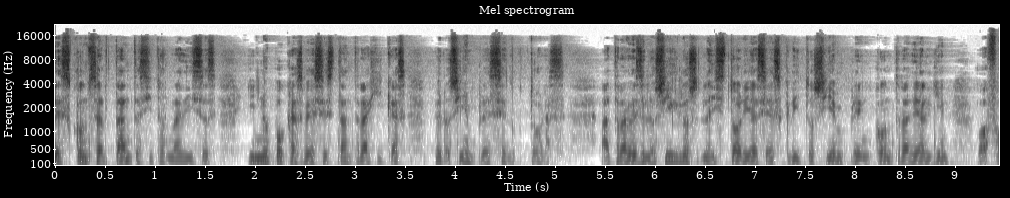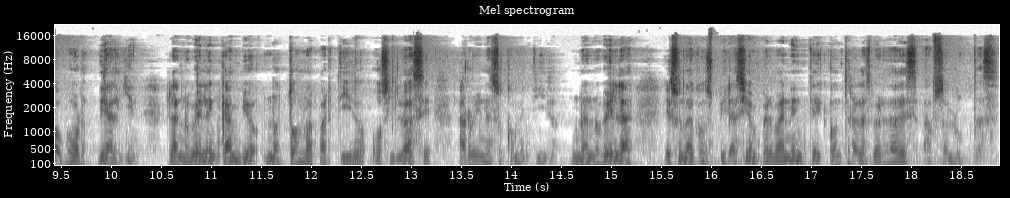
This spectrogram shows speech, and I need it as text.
desconcertantes y tornadizas, y no pocas veces tan trágicas, pero siempre seductoras. A través de los siglos, la historia se ha escrito siempre en contra de alguien o a favor de alguien. La novela, en cambio, no toma partido, o si lo hace, arruina su cometido. Una novela es una conspiración permanente contra las verdades absolutas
